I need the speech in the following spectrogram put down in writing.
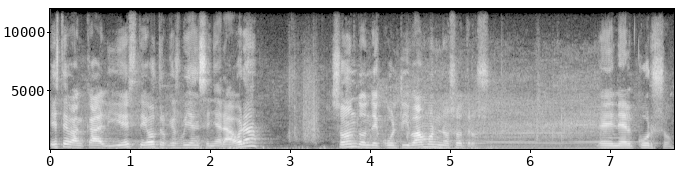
Este bancal y este otro que os voy a enseñar ahora son donde cultivamos nosotros en el curso.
